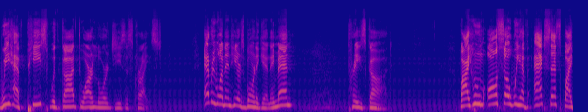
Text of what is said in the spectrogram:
we have peace with God through our Lord Jesus Christ. Everyone in here is born again. Amen? Amen? Praise God. By whom also we have access by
